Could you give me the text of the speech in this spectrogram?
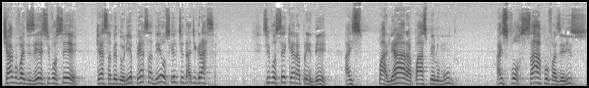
Tiago vai dizer: se você quer sabedoria, peça a Deus, que Ele te dá de graça. Se você quer aprender a espalhar a paz pelo mundo, a esforçar por fazer isso,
